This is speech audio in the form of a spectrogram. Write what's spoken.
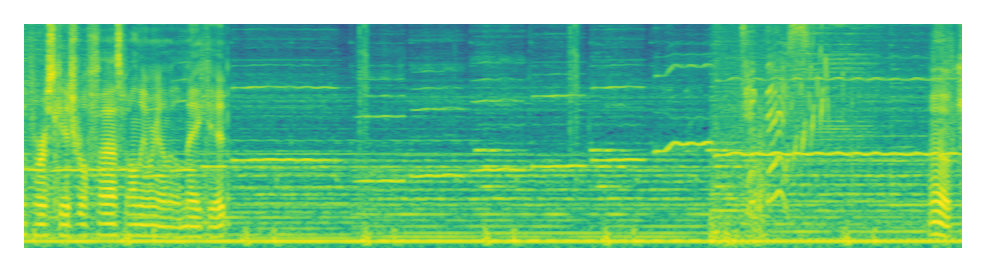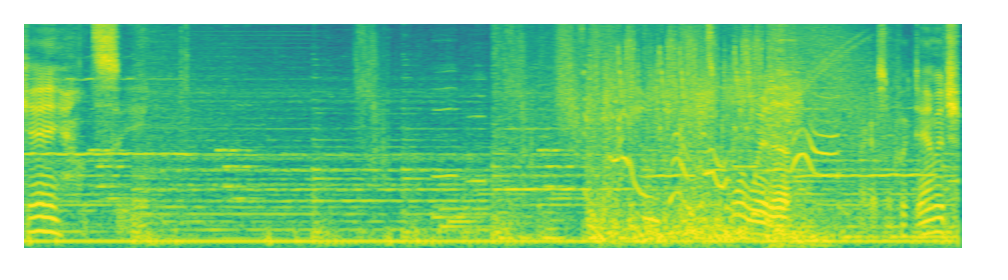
the burst gauge real fast, but I don't think we're gonna be able to make it. Okay, let's see. That's one way to rack up some quick damage.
